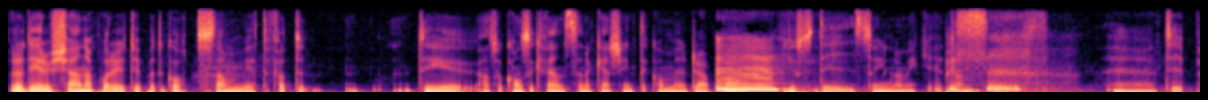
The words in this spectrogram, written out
Eller det du tjänar på det är typ ett gott samvete för att det, alltså konsekvenserna kanske inte kommer drabba Mm. just dig så himla mycket. Utan, Precis. eh, typ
